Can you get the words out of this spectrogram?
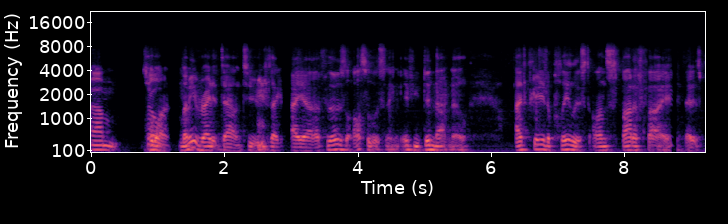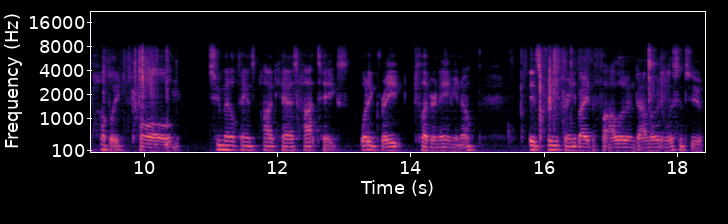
Um, so Hold on. Let me write it down too, because I, I uh, for those also listening, if you did not know, I've created a playlist on Spotify that is public called Two Metal Fans Podcast Hot Takes. What a great, clever name, you know. It's free for anybody to follow and download and listen to,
